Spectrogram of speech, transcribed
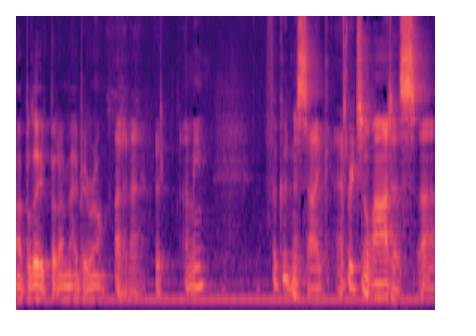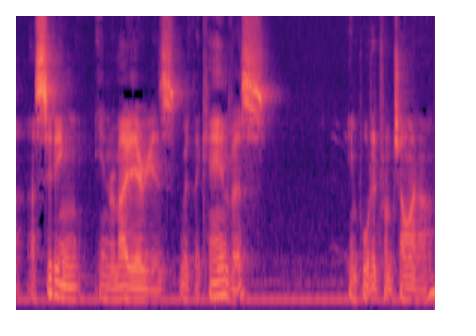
I believe, but I may be wrong. I don't know. But, I mean, for goodness sake, Aboriginal artists uh, are sitting in remote areas with a canvas imported from China,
